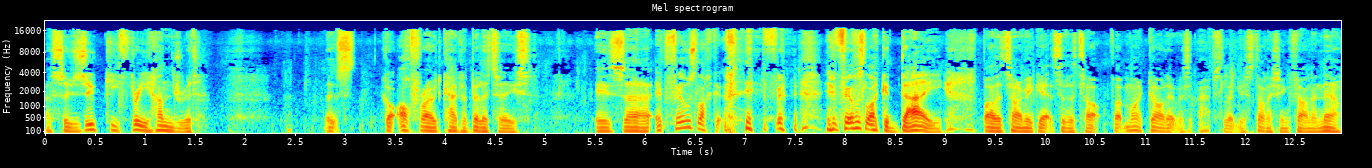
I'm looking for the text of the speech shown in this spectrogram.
a Suzuki 300 that's got off-road capabilities is uh, it feels like a, it feels like a day by the time you get to the top. But my God, it was absolutely astonishing fun. And now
